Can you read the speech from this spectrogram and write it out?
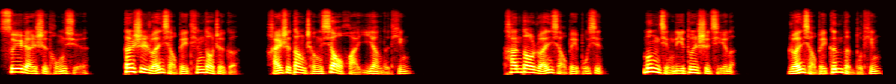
虽然是同学，但是阮小贝听到这个，还是当成笑话一样的听。看到阮小贝不信，孟景丽顿时急了。阮小贝根本不听，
